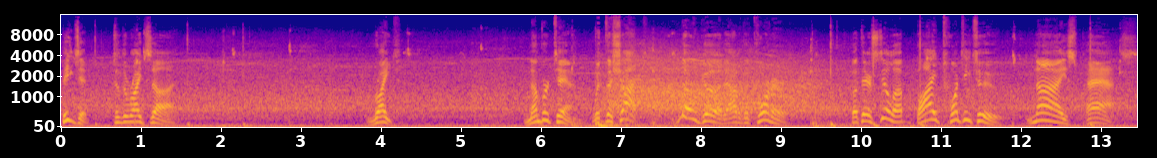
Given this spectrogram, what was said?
Feeds it to the right side. Right. Number 10 with the shot. No good out of the corner. But they're still up by 22. Nice pass.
